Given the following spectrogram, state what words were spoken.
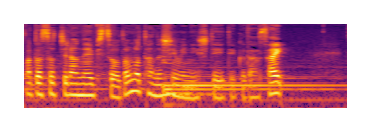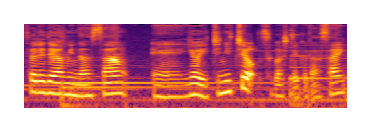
またそちらのエピソードも楽しみにしていてください。それでは皆さん、えー、良い一日を過ごしてください。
